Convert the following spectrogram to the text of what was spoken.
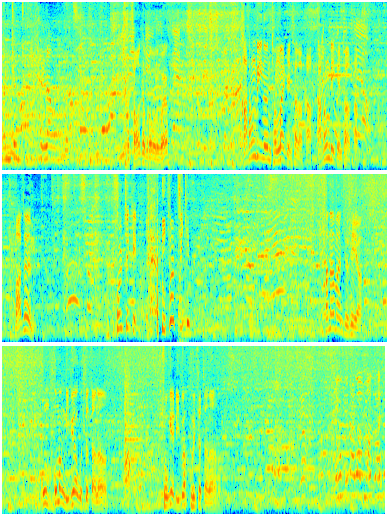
완전 잘 나오는 거지. 어, 저한테 물어보는 거예요? 가성비는 정말 괜찮았다. 가성비 괜찮았다. 맛은 솔직히 아니 솔직히 하나만 주세요. 꼬, 꼬막 리뷰하고 있었잖아. 조개 리뷰하고 있었잖아. 이거 먹고 하면 안 돼?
